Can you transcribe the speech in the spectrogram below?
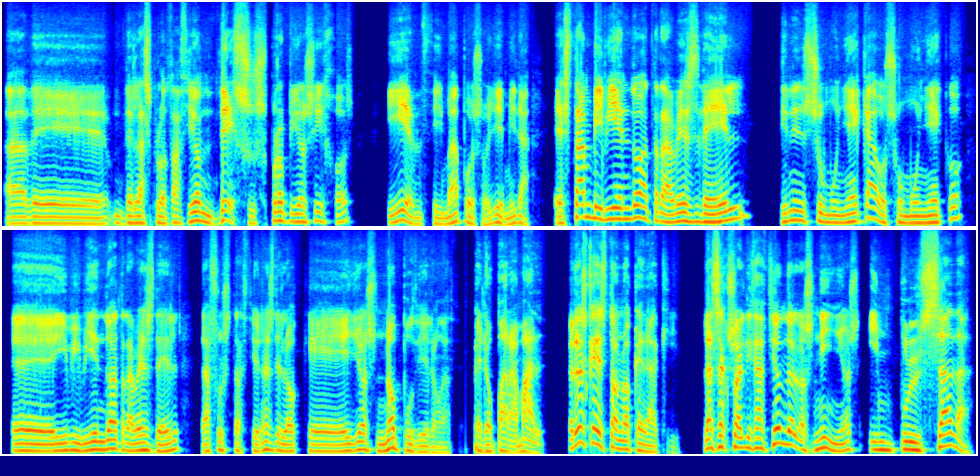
ah, de, de la explotación de sus propios hijos y encima, pues oye, mira, están viviendo a través de él, tienen su muñeca o su muñeco eh, y viviendo a través de él las frustraciones de lo que ellos no pudieron hacer, pero para mal. Pero es que esto no queda aquí. La sexualización de los niños, impulsada,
